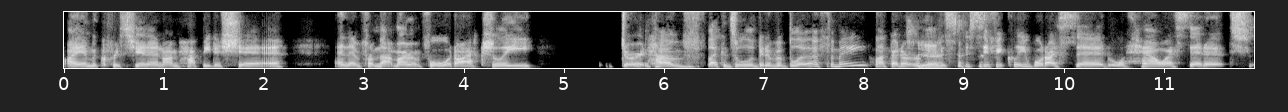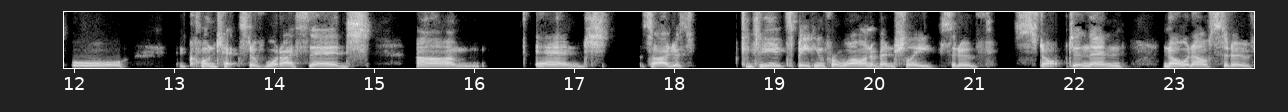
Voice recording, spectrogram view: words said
I am a Christian and I'm happy to share. And then from that moment forward, I actually don't have, like, it's all a bit of a blur for me. Like, I don't remember Yeah. specifically what I said or how I said it or the context of what I said. Um, and so I just continued speaking for a while and eventually sort of stopped. And then no one else sort of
